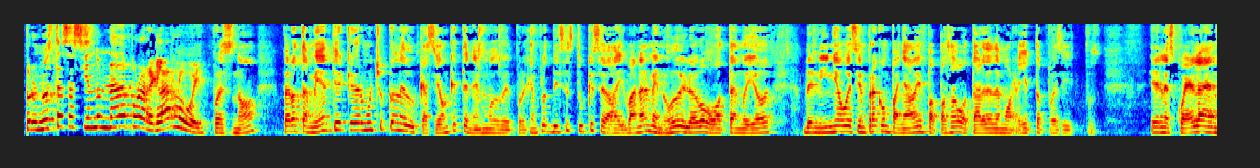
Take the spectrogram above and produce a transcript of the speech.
pero no estás haciendo nada por arreglarlo, güey. Pues no, pero también tiene que ver mucho con la educación que tenemos, güey. Por ejemplo, dices tú que se va- y van al menudo y luego votan, güey. Yo de niño, güey, siempre acompañaba a mis papás a votar desde morrito, pues, y pues y en la escuela, en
